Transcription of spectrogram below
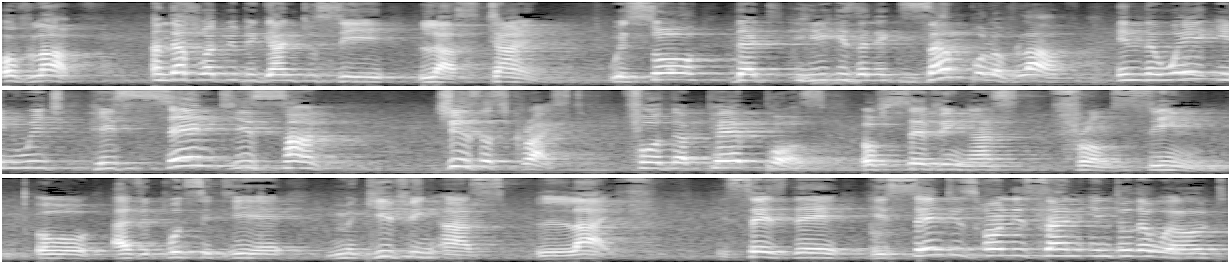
of love. And that's what we began to see last time. We saw that He is an example of love in the way in which He sent His Son, Jesus Christ, for the purpose of saving us from sin. Or, as He puts it here, giving us life. He says there, He sent His only Son into the world,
